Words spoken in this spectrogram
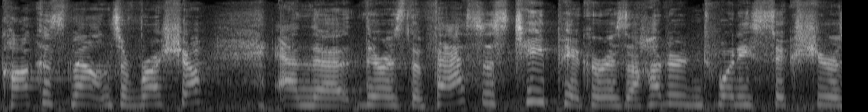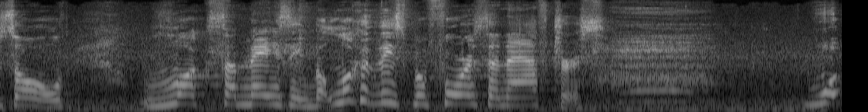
Caucasus Mountains of Russia, and the, there's the fastest tea picker is 126 years old. Looks amazing, but look at these befores and afters. What?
